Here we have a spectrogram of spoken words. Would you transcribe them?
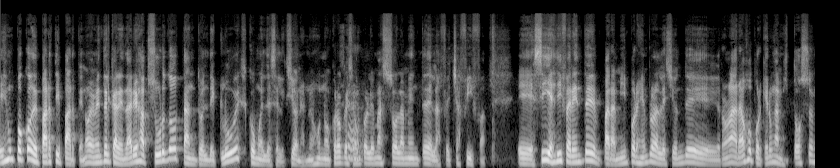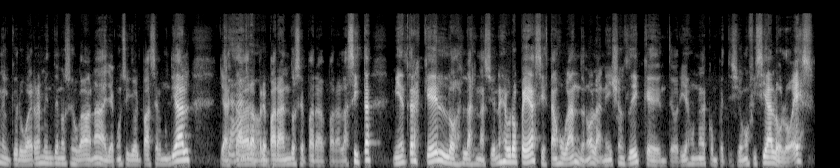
es un poco de parte y parte, ¿no? Obviamente el calendario es absurdo, tanto el de clubes como el de selecciones, no, no creo que sea un problema solamente de la fecha FIFA. Eh, sí, es diferente para mí, por ejemplo, la lesión de Ronald Araujo, porque era un amistoso en el que Uruguay realmente no se jugaba nada, ya consiguió el pase al Mundial, ya estaba preparándose para, para, la cita, mientras que los, las naciones europeas sí están jugando, ¿no? La Nations League, que en teoría es una competición oficial, o lo es,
